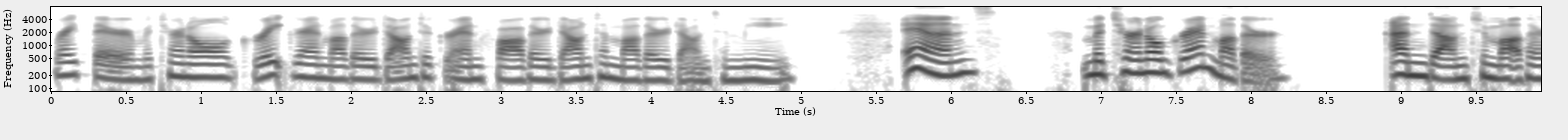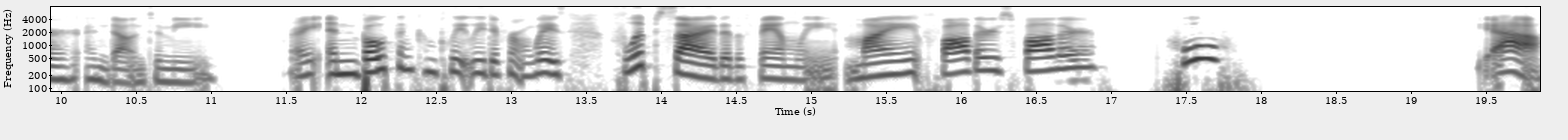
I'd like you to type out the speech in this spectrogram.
right there maternal great grandmother, down to grandfather, down to mother, down to me. And maternal grandmother, and down to mother, and down to me right? And both in completely different ways. Flip side of the family, my father's father, whoo, yeah.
